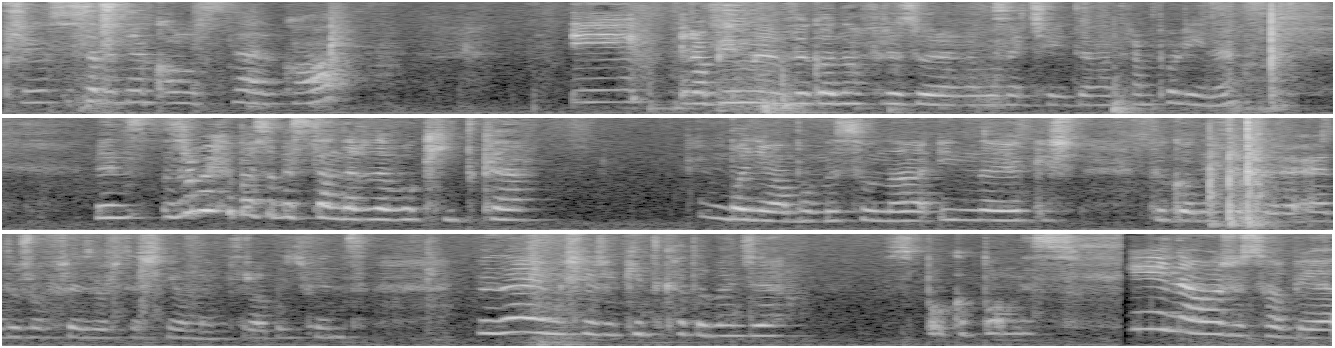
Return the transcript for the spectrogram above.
przyniosę sobie tylko lusterko i robimy wygodną fryzurę, no bo wiecie, idę na trampoliny. Więc zrobię chyba sobie standardową kitkę, bo nie mam pomysłu na inne jakieś wygodne fryzury, a ja dużo fryzur też nie umiem zrobić, więc wydaje mi się, że kitka to będzie spoko pomysł. I nałożę sobie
